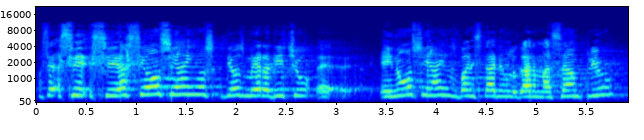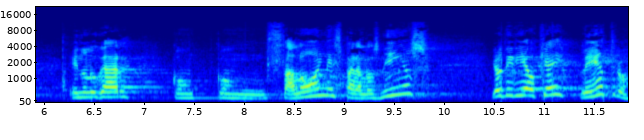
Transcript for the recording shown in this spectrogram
O sea, si, si hace 11 años Dios me hubiera dicho, eh, en 11 años van a estar en un lugar más amplio, en un lugar con, con salones para los niños, yo diría, ok, le entro.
